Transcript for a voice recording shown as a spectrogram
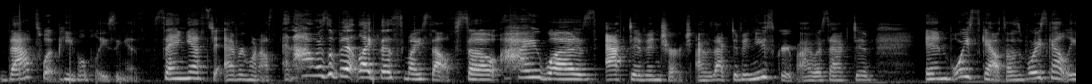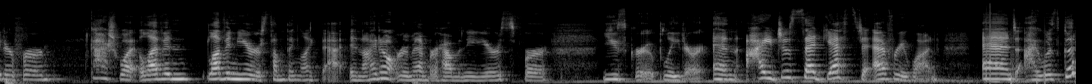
That's what people pleasing is saying yes to everyone else. And I was a bit like this myself. So I was active in church, I was active in youth group, I was active in Boy Scouts. I was a Boy Scout leader for gosh, what, 11, 11 years, something like that. And I don't remember how many years for youth group leader. And I just said yes to everyone. And I was good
